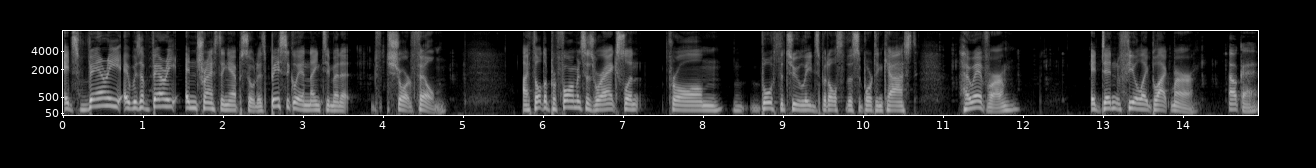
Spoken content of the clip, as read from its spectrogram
it's very it was a very interesting episode. It's basically a 90 minute short film. I thought the performances were excellent from both the two leads but also the supporting cast. However, it didn't feel like Black Mirror Okay.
